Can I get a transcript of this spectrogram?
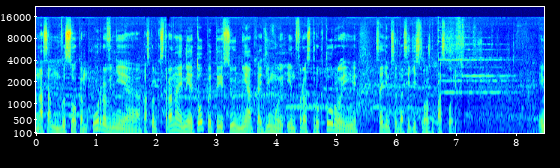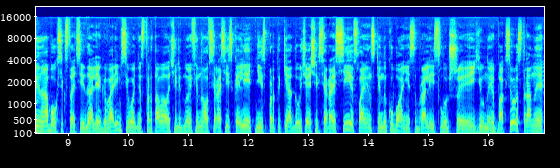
на самом высоком уровне, поскольку страна имеет опыт и всю необходимую инфраструктуру. И с этим, согласитесь, сложно поспорить. Именно о боксе, кстати, и далее говорим. Сегодня стартовал очередной финал Всероссийской летней спартакиады учащихся России. В Славянске на Кубани собрались лучшие юные боксеры страны.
